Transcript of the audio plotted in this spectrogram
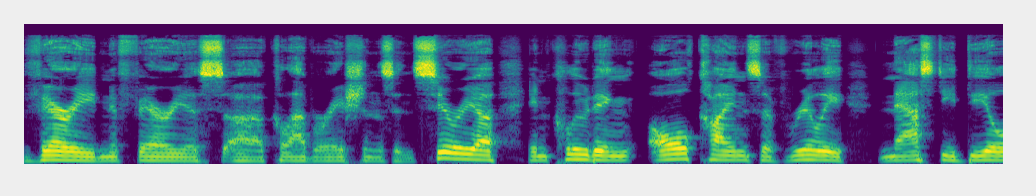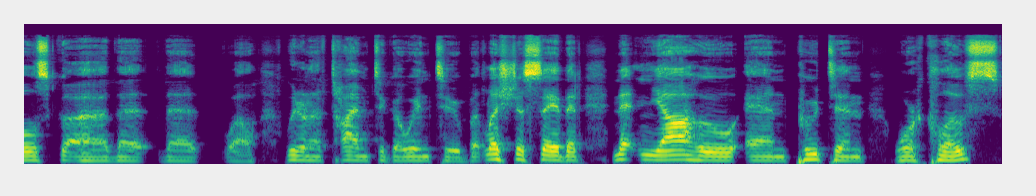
very nefarious uh, collaborations in Syria, including all kinds of really nasty deals uh, that that well, we don't have time to go into, but let's just say that Netanyahu and Putin were close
